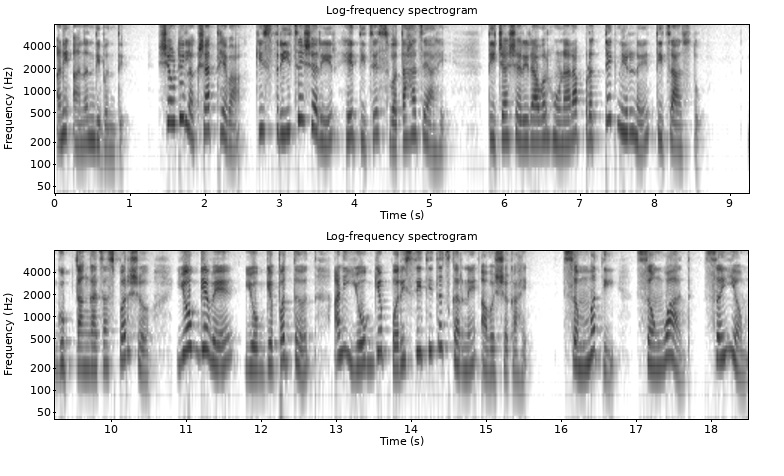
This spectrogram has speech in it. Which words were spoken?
आणि आनंदी बनते. शेवटी लक्षात ठेवा की स्त्रीचे शरीर हे तिचे स्वतःचे आहे. तिच्या शरीरावर होणारा प्रत्येक निर्णय तिचा असतो. गुप्तांगाचा स्पर्श योग्य वेळ योग्य पद्धत आणि योग्य परिस्थितीतच करणे आवश्यक आहे. संमती संवाद संयम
